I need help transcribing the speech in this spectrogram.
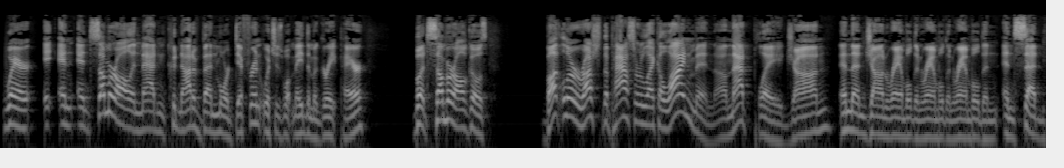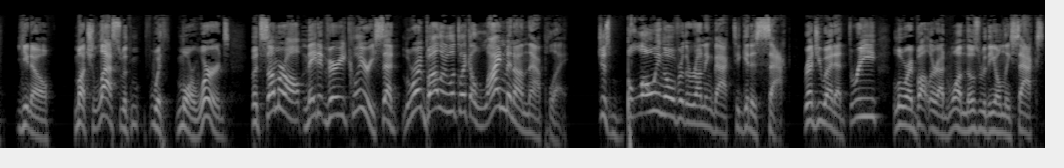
where, and, and Summerall and Madden could not have been more different, which is what made them a great pair. But Summerall goes, Butler rushed the passer like a lineman on that play, John. And then John rambled and rambled and rambled and, and said, you know, much less with with more words. But Summerall made it very clear. He said Leroy Butler looked like a lineman on that play, just blowing over the running back to get his sack. Reggie White had three, Leroy Butler had one. Those were the only sacks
